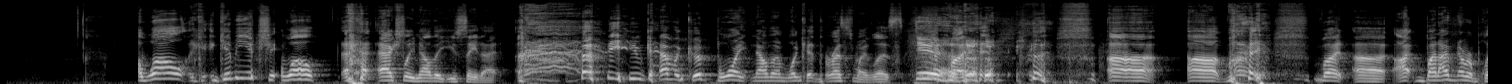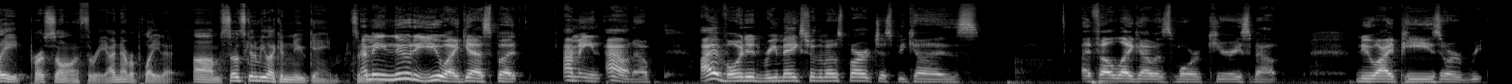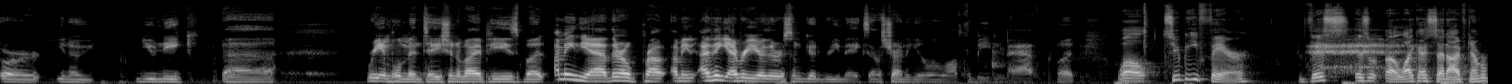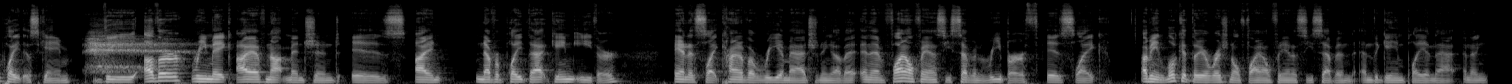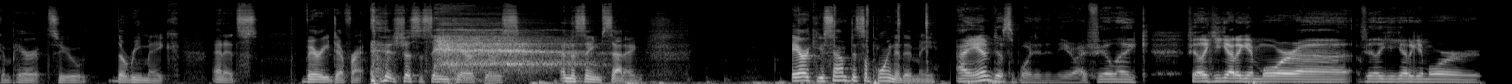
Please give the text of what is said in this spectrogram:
Well, g- give me a ch- well. Actually, now that you say that, you have a good point. Now that I'm looking at the rest of my list, Dude. But, uh, uh, but but uh, I but I've never played Persona Three. I never played it. Um, so it's gonna be like a new game. to I me. mean, new to you, I guess, but I mean, I don't know. I avoided remakes for the most part just because I felt like I was more curious about new IPs or or you know unique uh reimplementation of IPs. But I mean, yeah, there'll probably. I mean, I think every year there are some good remakes. I was trying to get a little off the beaten path, but Well, to be fair, this is uh, like I said, I've never played this game. The other remake I have not mentioned is I never played that game either, and it's like kind of a reimagining of it. And then Final Fantasy VII Rebirth is like, I mean, look at the original Final Fantasy VII and the gameplay in that, and then compare it to the remake, and it's very different. it's just the same characters and the same setting. Eric, you sound disappointed in me. I am disappointed in you. I feel like feel like you got to get more. uh I feel like you got to get more.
